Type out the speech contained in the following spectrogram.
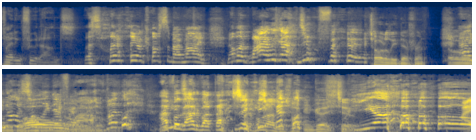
Fighting Foodons. That's literally what comes to my mind. And I'm like, why are we gotta do food? Totally different. Totally I know it's different. totally Oh, different, wow. but I forgot about that shit. But Food House is fucking good too. Yo, I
